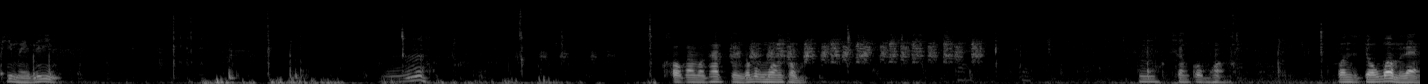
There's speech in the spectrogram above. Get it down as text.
พี่เมลี่อืมขอกันมาคักกินก็บองบองผมอืมเสียงกลมหอมวันจะโจงบ่เหมือนแรง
